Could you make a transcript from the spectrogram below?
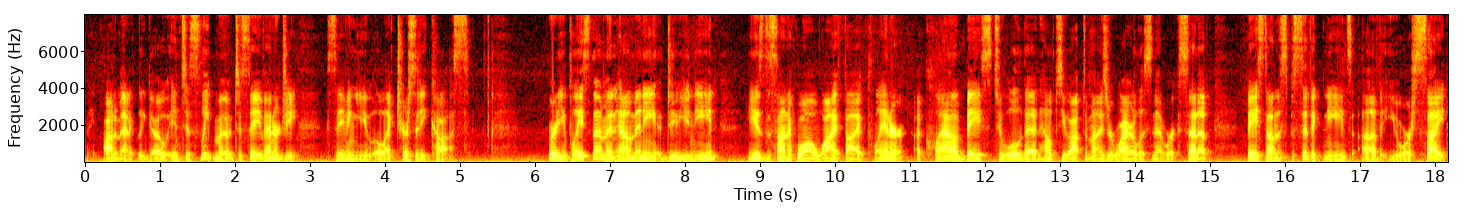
They automatically go into sleep mode to save energy saving you electricity costs. Where do you place them and how many do you need? Use the SonicWall Wi-Fi Planner, a cloud-based tool that helps you optimize your wireless network setup based on the specific needs of your site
